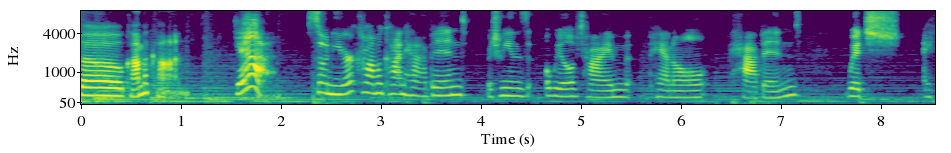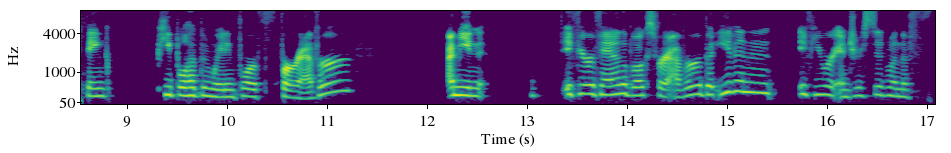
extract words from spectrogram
So, Comic Con. Yeah. So, New York Comic Con happened, which means a Wheel of Time panel happened, which I think people have been waiting for forever. I mean, if you're a fan of the books forever, but even if you were interested when the f-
